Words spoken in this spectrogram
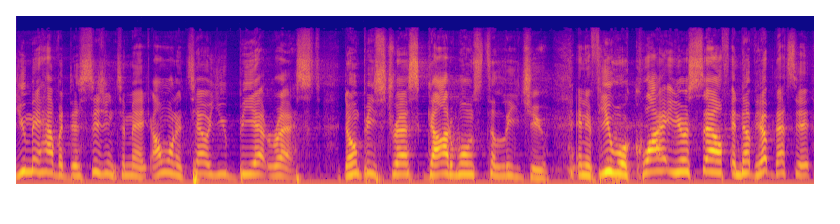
You may have a decision to make. I want to tell you be at rest. Don't be stressed. God wants to lead you. And if you will quiet yourself enough, yep, that's it.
